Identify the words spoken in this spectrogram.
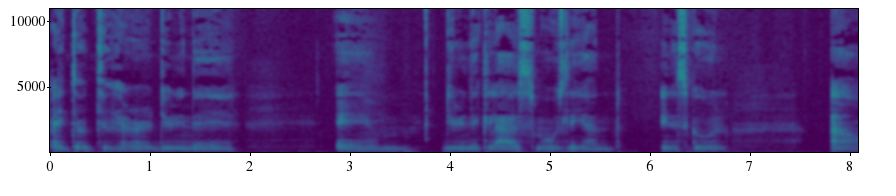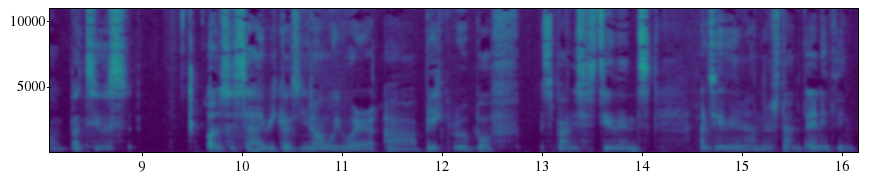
I talked to her during the um, during the class mostly and in school. Um, but she was also shy because you know we were a big group of Spanish students, and she didn't understand anything.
